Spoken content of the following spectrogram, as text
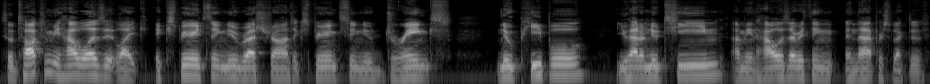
So talk to me. How was it like experiencing new restaurants, experiencing new drinks, new people? You had a new team. I mean, how was everything in that perspective?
